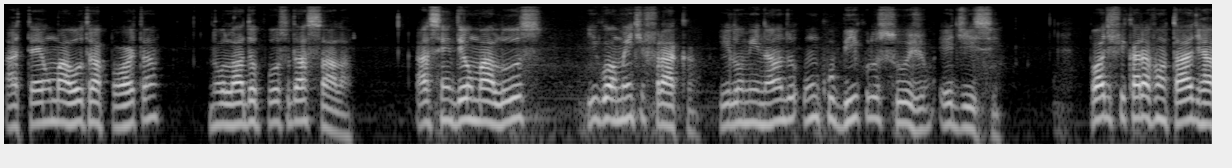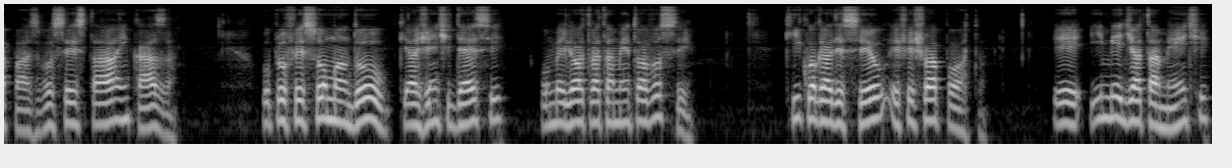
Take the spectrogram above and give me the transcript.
até uma outra porta no lado oposto da sala. Acendeu uma luz igualmente fraca, iluminando um cubículo sujo, e disse: Pode ficar à vontade, rapaz, você está em casa. O professor mandou que a gente desse o melhor tratamento a você. Kiko agradeceu e fechou a porta. E imediatamente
